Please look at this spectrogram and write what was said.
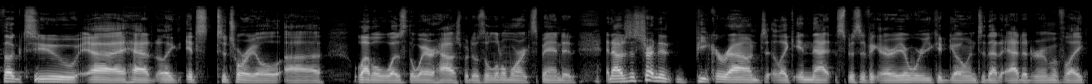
thug two uh, had like its tutorial uh, level was the warehouse, but it was a little more expanded. And I was just trying to peek around like in that specific area where you could go into that added room of like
